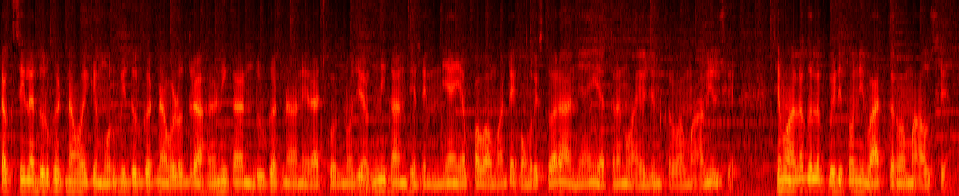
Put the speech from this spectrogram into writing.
તક્ષશિલા દુર્ઘટના હોય કે મોરબી દુર્ઘટના, વડોદરા હરણીકાંડ દુર્ઘટના અને રાજકોટનો જે અગ્નિકાંડ છે તેને ન્યાય અપાવવા માટે કોંગ્રેસ દ્વારા આ ન્યાય યાત્રાનું આયોજન કરવામાં આવ્યું છે. જેમાં અલગ અલગ પીડિતોની વાત કરવામાં આવશે.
